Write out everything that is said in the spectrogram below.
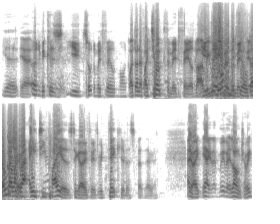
Yeah, Yeah. only because you took the midfield, Michael. Well, I don't know if I took the midfield, but You I'm did. given the The midfield. midfield, I've got like you? about 80 players to go through. It's ridiculous, but there we go. Anyway, yeah, let's move it along, shall we?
